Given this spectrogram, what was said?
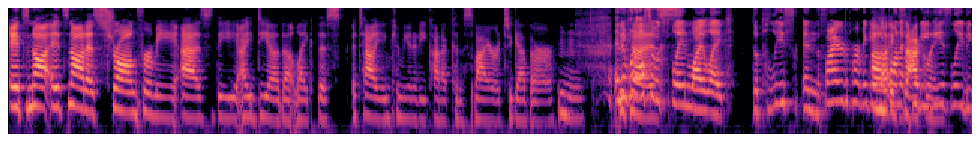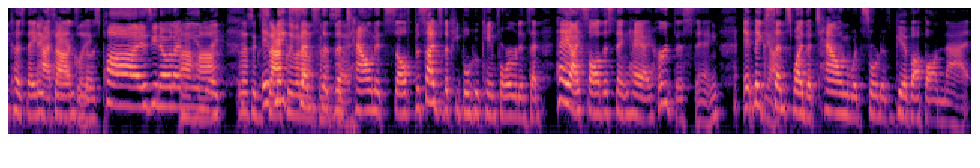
It's not it's not as strong for me as the idea that like this Italian community kind of conspired together. hmm And it would also explain why, like, the police and the fire department gave Uh, up on it pretty easily because they had hands in those pies. You know what I mean? Uh-huh. Like That's it exactly makes what I was sense that the town itself, besides the people who came forward and said, "Hey, I saw this thing. Hey, I heard this thing," it makes Yeah. sense why the town would sort of give up on that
